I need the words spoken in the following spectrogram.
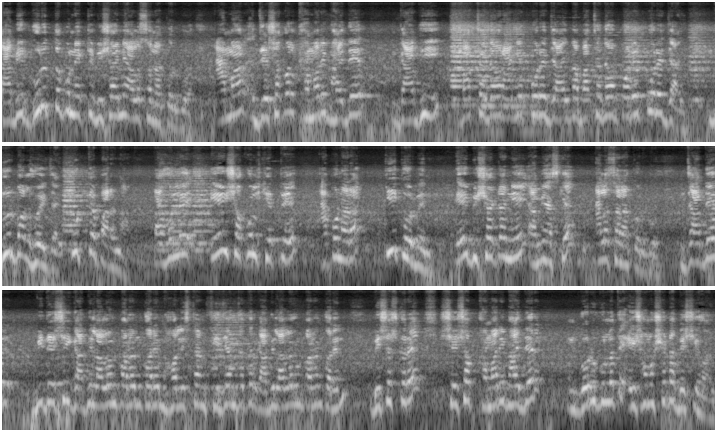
গাভীর গুরুত্বপূর্ণ একটি বিষয় নিয়ে আলোচনা করব। আমার যে সকল খামারি ভাইদের গাভী বাচ্চা দেওয়ার আগে পড়ে যায় বা বাচ্চা দেওয়ার পরে পড়ে যায়, দুর্বল হয়ে যায়, উঠতে পারে না, তাহলে এই সকল ক্ষেত্রে আপনারা কি করবেন? এই বিষয়টা নিয়ে আমি আজকে আলোচনা করব। যাদের বিদেশি গাভী লালন পালন করেন, হলিস্টান ফিজিয়ান জাতের গাভী লালন পালন করেন, বিশেষ করে সেই সব খামারি ভাইদের গরুগুলোতে এই সমস্যাটা বেশি হয়।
